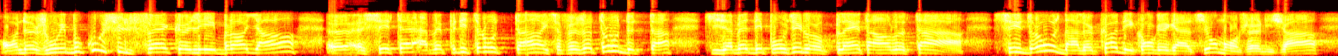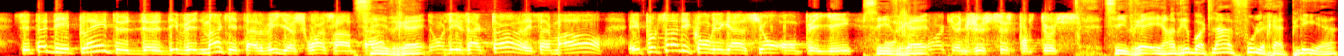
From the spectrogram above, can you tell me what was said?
on a joué beaucoup sur le fait que les braillards euh, avaient pris trop de temps, et ça faisait trop de temps qu'ils avaient déposé leur plainte en retard. C'est drôle dans le cas des congrégations, mon cher Richard, c'était des plaintes d'événements qui est arrivé il y a 60 ans. Dont les acteurs étaient morts. Et pourtant, les congrégations ont payé. C'est On vrai. voit qu'il y a une justice pour tous. C'est vrai. Et André Boitelaire, faut le rappeler, hein.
